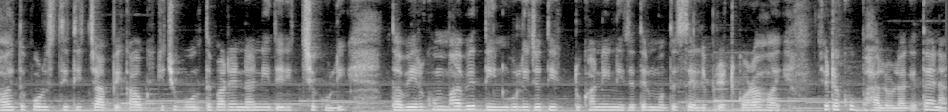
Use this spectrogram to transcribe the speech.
হয়তো পরিস্থিতির চাপে কাউকে কিছু বলতে পারে না নিজের ইচ্ছেগুলি, তবে এরকমভাবে দিনগুলি যদি একটুখানি নিজেদের মধ্যে সেলিব্রেট করা হয়, সেটা খুব ভালো লাগে, তাই না?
